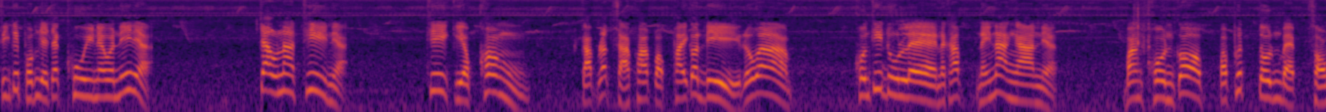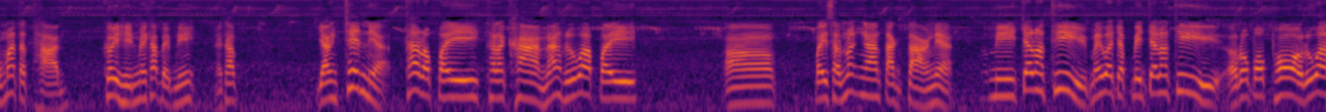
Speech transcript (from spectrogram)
สิ่งที่ผมอยากจะคุยในวันนี้เนี่ยเจ้าหน้าที่เนี่ยที่เกี่ยวข้องกับรักษาความปลอดภัยก็ดี หรือว่าคนที่ดูแลนะครับในหน้างานเนี่ยบางคนก็ประพฤติตนแบบสองมาตรฐานเคยเห็นไหมครับแบบนี้นะครับ อย่างเช่นเนี่ยถ้าเราไปธนาคารนะหรือว่าไปาไปสำนักงานต่างๆเนี่ย มีเจ้าหน้าที่ไม่ว่าจะเป็นเจ้าหน้าที่รปภหรือว่า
